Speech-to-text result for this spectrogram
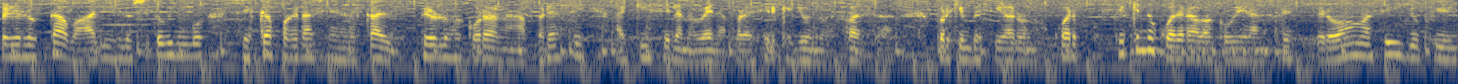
Pero el octava, Ali y osito bimbo se escapa gracias al alcalde, pero los acorralan. Aparece aquí sí la novena para decir que Yuno es falsa, porque investigaron los cuerpos, ya que no cuadraba que hubieran tres, pero aún así Yuki...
